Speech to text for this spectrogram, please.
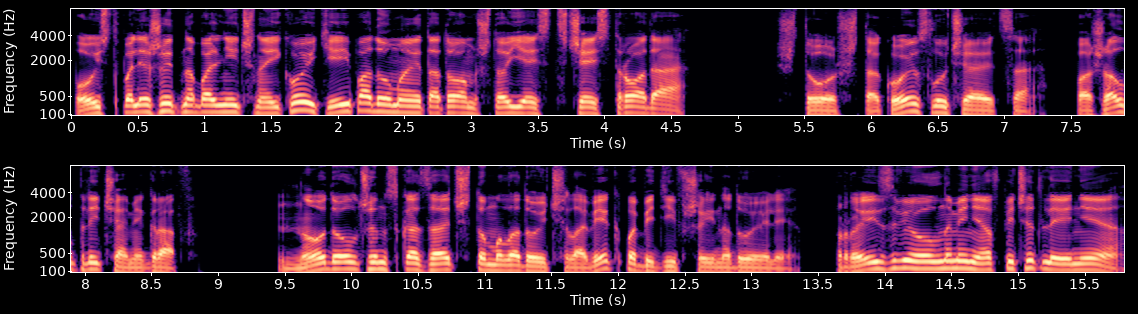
Пусть полежит на больничной койке и подумает о том, что есть честь рода». «Что ж, такое случается», — пожал плечами граф. «Но должен сказать, что молодой человек, победивший на дуэли, произвел на меня впечатление.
